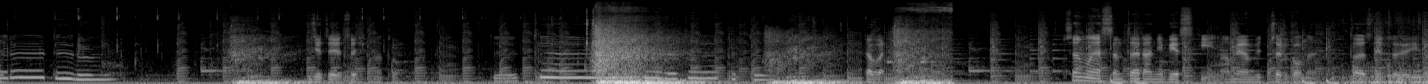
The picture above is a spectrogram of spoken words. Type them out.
ty, ty, ty, ty. Gdzie ty jesteś? No tu. Dawaj. Czemu jestem teraz niebieski, a miałem być czerwony? To jest niesprawiedliwe.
